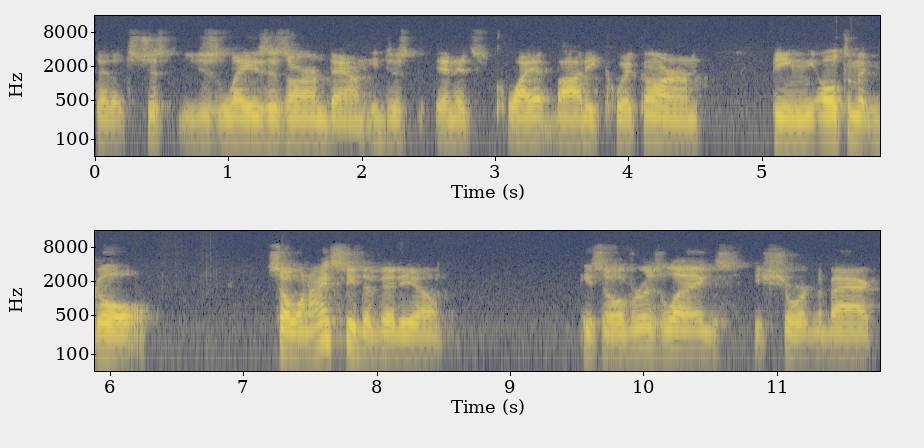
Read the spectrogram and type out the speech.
that it's just he just lays his arm down. He just and it's quiet body, quick arm, being the ultimate goal. So when I see the video, he's over his legs, he's short in the back,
